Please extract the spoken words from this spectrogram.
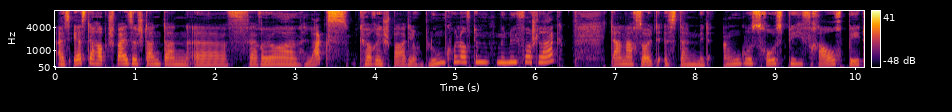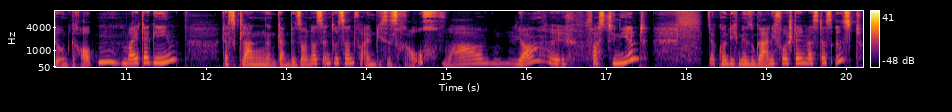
Als erste Hauptspeise stand dann äh, Ferreur Lachs, Curry, Spargel und Blumenkohl auf dem Menüvorschlag. Danach sollte es dann mit Angus, Roastbeef, Rauch, Beete und Graupen weitergehen. Das klang dann besonders interessant, vor allem dieses Rauch war, ja, faszinierend. Da konnte ich mir so gar nicht vorstellen, was das ist.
